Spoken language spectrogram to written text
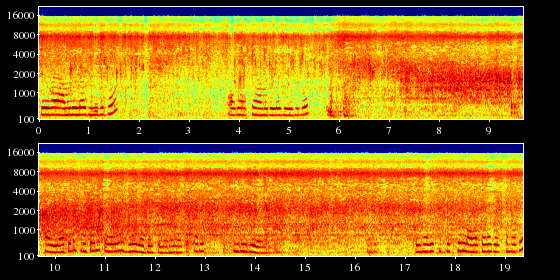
তো এবার আমগুলো দিয়ে দেবো। আগে একে আমগুলো দিয়ে দেবো। আর আচারে কিন্তু আমি কোনো গুঁড়ো ব্যবহার করব না আমি চিনি দিয়ে বানাবো। কিছুক্ষণ নাড়াচাড়া করতে হবে।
